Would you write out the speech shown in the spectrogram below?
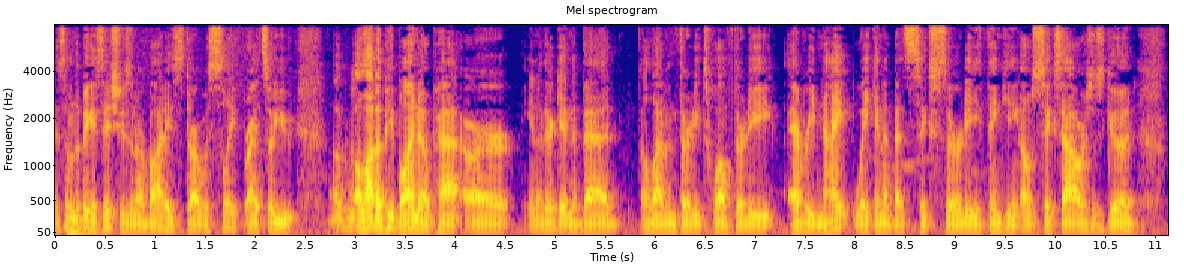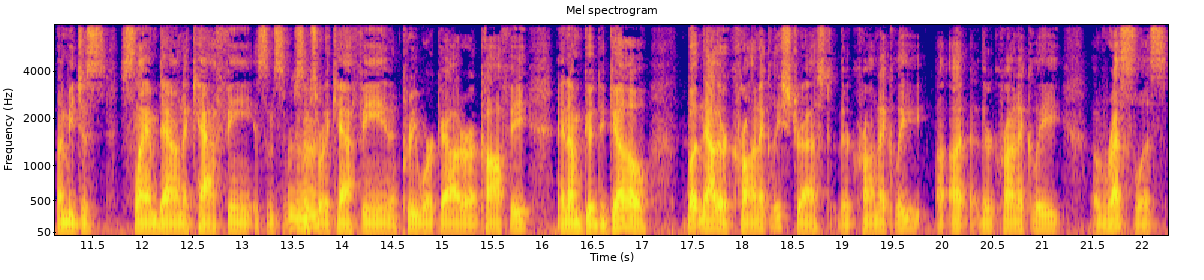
some of the biggest issues in our bodies start with sleep, right? So you, mm-hmm. a, a, lot of people I know, Pat, are you know they're getting to bed 11.30 12.30 every night waking up at 6.30 thinking oh six hours is good let me just slam down a caffeine some, some, mm-hmm. some sort of caffeine a pre-workout or a coffee and i'm good to go but now they're chronically stressed they're chronically uh, uh they're chronically uh, restless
